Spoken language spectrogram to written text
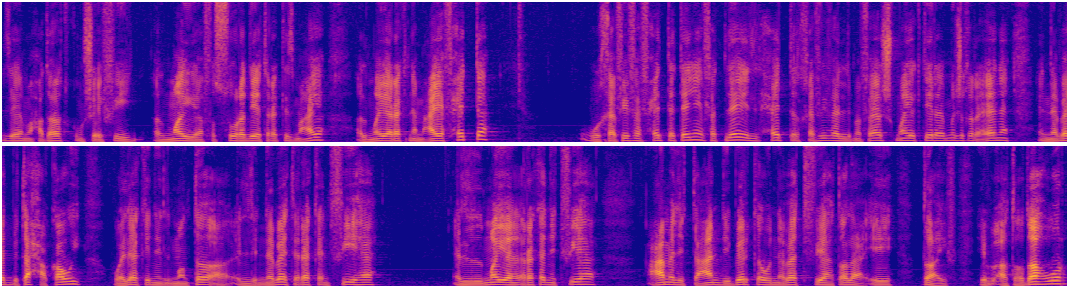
زي ما حضراتكم شايفين المية في الصورة دي تركز معايا المية راكنة معايا في حتة وخفيفة في حتة تانية فتلاقي الحتة الخفيفة اللي ما فيهاش مية كتيرة مش غرقانة النبات بتاعها قوي ولكن المنطقة اللي النبات ركن فيها المية ركنت فيها عملت عندي بركة والنبات فيها طالع إيه؟ ضعيف. يبقى تدهور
